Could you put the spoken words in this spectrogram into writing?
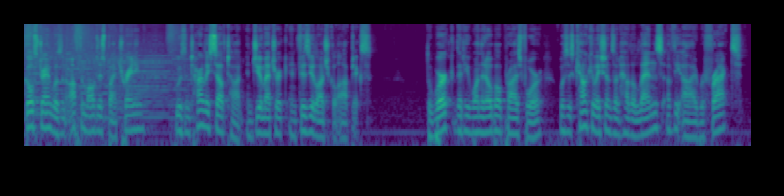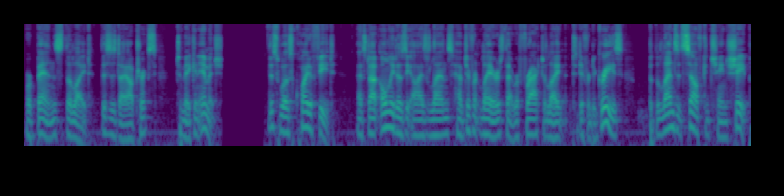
Gullstrand was an ophthalmologist by training who was entirely self taught in geometric and physiological optics. The work that he won the Nobel Prize for was his calculations on how the lens of the eye refracts or bends the light, this is dioptrics, to make an image. This was quite a feat, as not only does the eye's lens have different layers that refract light to different degrees, but the lens itself can change shape.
